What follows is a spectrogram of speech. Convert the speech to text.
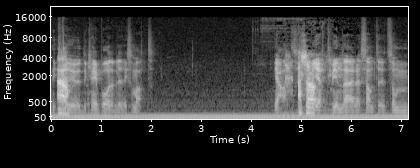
Det kan, Ja. ju, det kan ju både bli liksom att Ja, Alltså- Sovjet vinner samtidigt som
